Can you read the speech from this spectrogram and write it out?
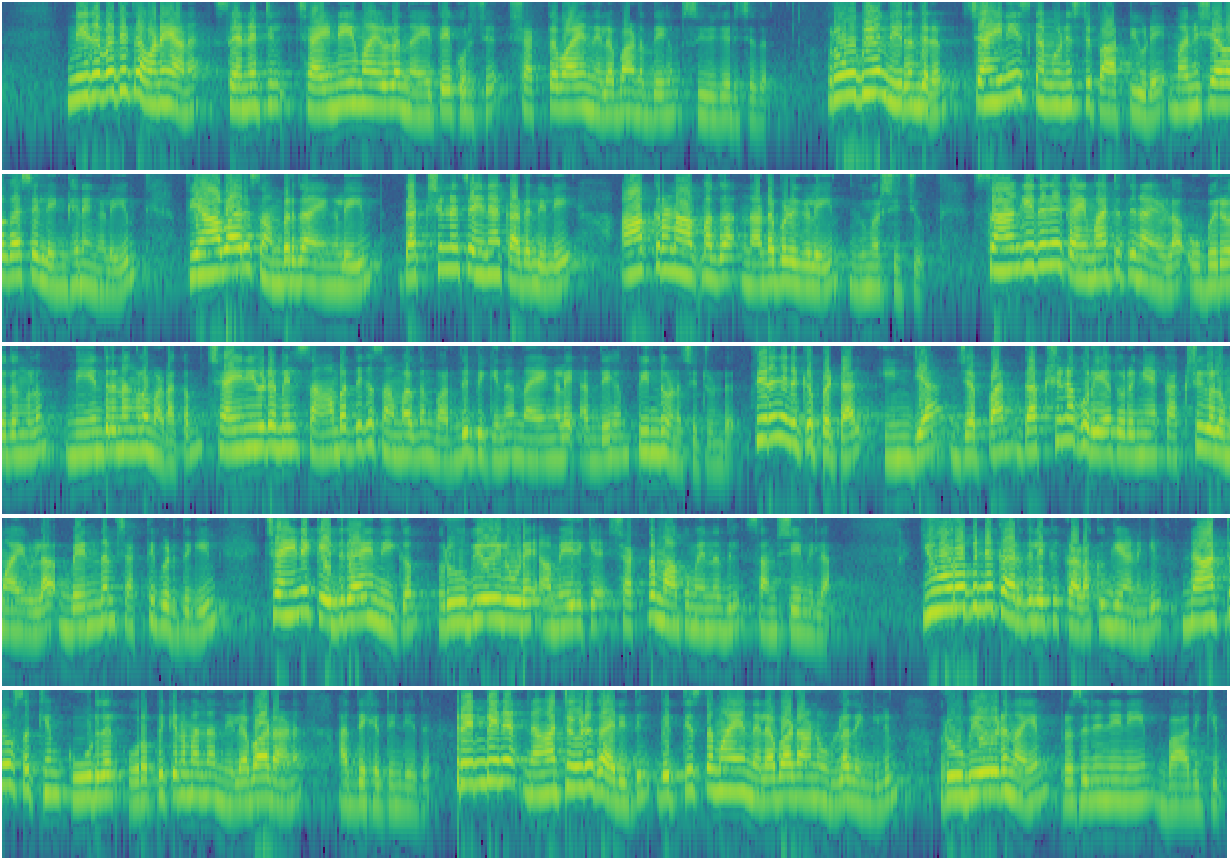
നിരവധി തവണയാണ് സെനറ്റിൽ ചൈനയുമായുള്ള നയത്തെക്കുറിച്ച് ശക്തമായ നിലപാട് അദ്ദേഹം സ്വീകരിച്ചത്. റൂബിയോ നിരന്തരം ചൈനീസ് കമ്മ്യൂണിസ്റ്റ് പാർട്ടിയുടെ മനുഷ്യാവകാശ ലംഘനങ്ങളെയും വ്യാപാര സമ്പ്രദായങ്ങളെയും ദക്ഷിണ ചൈന കടലിലെ ആക്രമണാത്മക നടപടികളെയും വിമർശിച്ചു. സാങ്കേതിക കൈമാറ്റത്തിനായുള്ള ഉപരോധങ്ങളും നിയന്ത്രണങ്ങളും അടക്കം ചൈനയുടെ മേൽ സാമ്പത്തിക സമ്മർദ്ദം വർദ്ധിപ്പിക്കുന്ന നയങ്ങളെ അദ്ദേഹം പിന്തുണച്ചിട്ടുണ്ട്. തിരഞ്ഞെടുക്കപ്പെട്ടാൽ ഇന്ത്യ ജപ്പാൻ ദക്ഷിണ കൊറിയ തുടങ്ങിയ കക്ഷികളുമായുള്ള ബന്ധം ശക്തിപ്പെടുത്തുകയും ചൈനയ്ക്കെതിരായ നീക്കം റൂബിയോയിലൂടെ അമേരിക്ക ശക്തമാക്കുമെന്നതിൽ സംശയമില്ല. യൂറോപ്പിന്റെ കാര്യത്തിലേക്ക് കടക്കുകയാണെങ്കിൽ നാറ്റോ സഖ്യം കൂടുതൽ ഉറപ്പിക്കണമെന്ന നിലപാടാണ് അദ്ദേഹത്തിന്റെത് ട്രംപിന് നാറ്റോയുടെ കാര്യത്തിൽ വ്യത്യസ്തമായ നിലപാടാണ് ഉള്ളതെങ്കിലും റൂബിയോയുടെ നയം പ്രസിഡന്റിനെയും ബാധിക്കും.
